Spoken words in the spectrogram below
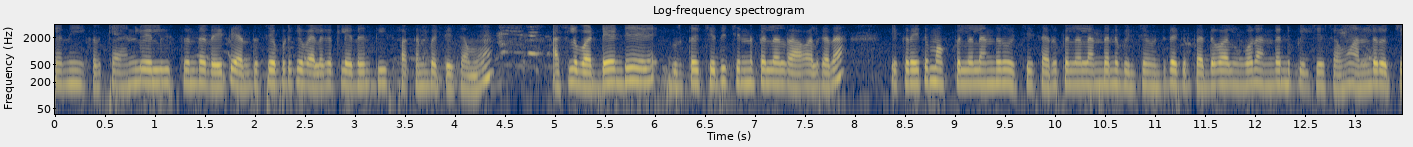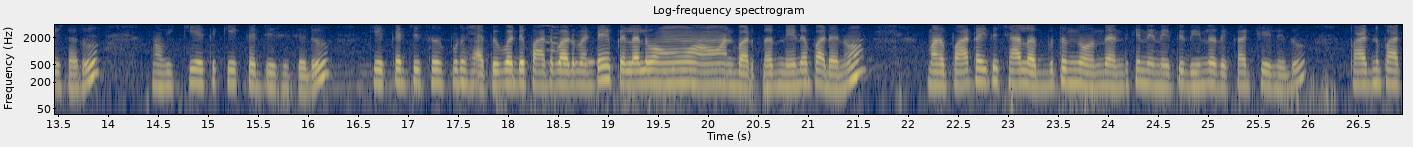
కానీ ఇక్కడ క్యాండిల్ వెలిగిస్తుంటే అదైతే ఎంతసేపటికి వెలగట్లేదని తీసి పక్కన పెట్టేశాము. అసలు బర్త్డే అంటే గుర్తొచ్చేది చిన్న పిల్లలు రావాలి కదా. ఇక్కడైతే మాకు పిల్లలందరూ వచ్చేసారు. పిల్లలందరినీ పిలిచాము. ఇంటి దగ్గర పెద్దవాళ్ళని కూడా అందరినీ పిలిచేసాము అందరు వచ్చేసారు. మా విక్కీ అయితే కేక్ కట్ చేసేసాడు. కేక్ కట్ చేసేటప్పుడు హ్యాపీ బర్త్డే పాట పాడమంటే పిల్లలు అని పాడుతున్నారు. నేనే పాడాను. మన పాట అయితే చాలా అద్భుతంగా ఉంది. అందుకే నేనైతే దీనిలో రికార్డ్ చేయలేదు. పాడిన పాట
